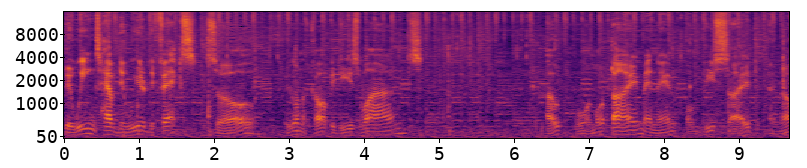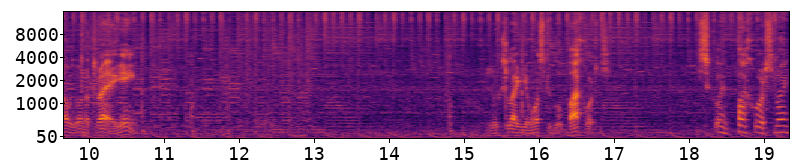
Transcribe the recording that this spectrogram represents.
the wings have the weird effects, so we're gonna copy these ones out one more time and then on this side and now we're gonna try again. Looks like he wants to go backwards. he's going backwards, man.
